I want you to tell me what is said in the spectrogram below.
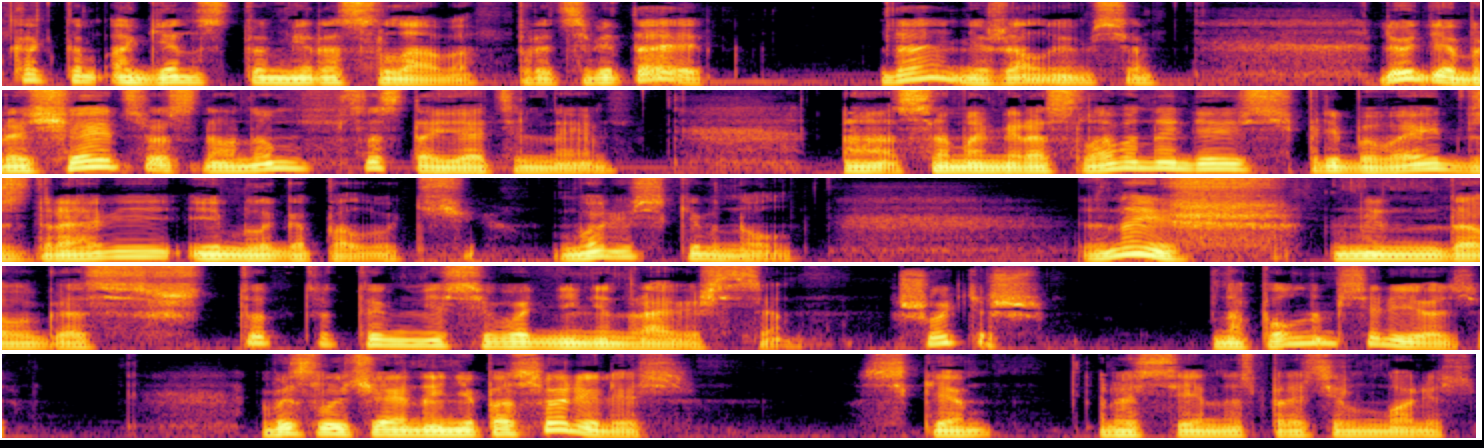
«Как там агентство Мирослава? Процветает?» «Да, не жалуемся. Люди обращаются в основном состоятельные. А сама Мирослава, надеюсь, пребывает в здравии и благополучии». Морис кивнул. «Знаешь, Миндаугас, что-то ты мне сегодня не нравишься. Шутишь? На полном серьезе. Вы, случайно, не поссорились?» «С кем?» — рассеянно спросил Морис.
